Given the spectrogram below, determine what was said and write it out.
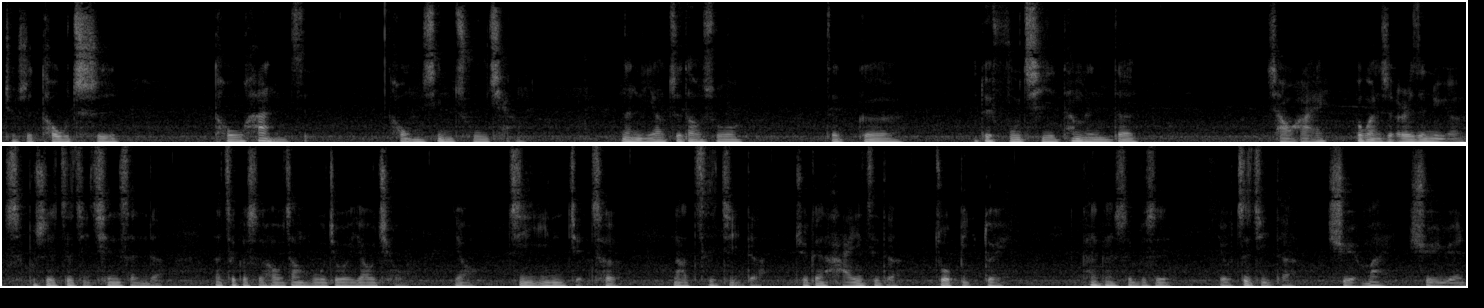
就是偷吃、偷汉子、红杏出墙。那你要知道说，这个一对夫妻他们的小孩，不管是儿子女儿，是不是自己亲生的，那这个时候丈夫就会要求要基因检测，拿自己的去跟孩子的做比对，看看是不是有自己的血脉。血缘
